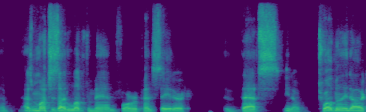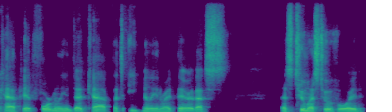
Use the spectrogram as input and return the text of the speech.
a as much as I love the man, former Penn Stater, that's you know, $12 million cap hit, four million dead cap. That's eight million right there. That's that's too much to avoid.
